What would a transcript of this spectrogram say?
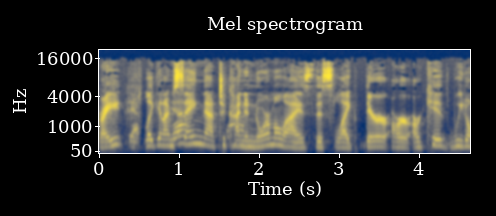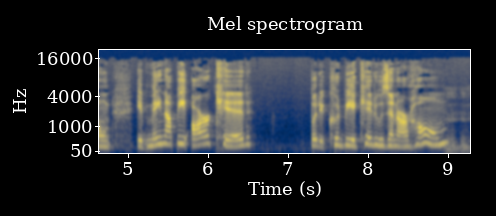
right? Yeah. Like, and I'm yeah. saying that to yeah. kind of normalize this. Like, there are our kids. We don't. It may not be our kid, but it could be a kid who's in our home. Mm-hmm.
